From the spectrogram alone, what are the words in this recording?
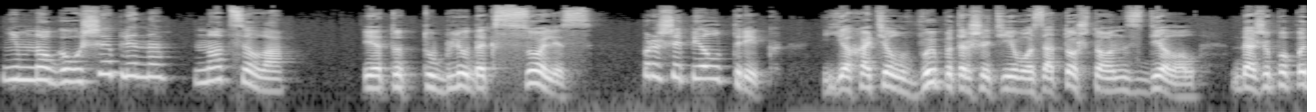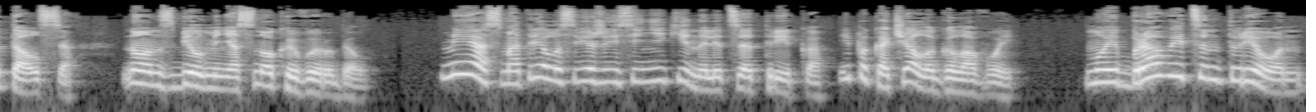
Немного ушиблена, но цела. «Этот ублюдок Солис!» — прошипел Трик. «Я хотел выпотрошить его за то, что он сделал. Даже попытался. Но он сбил меня с ног и вырубил». Мия осмотрела свежие синяки на лице Трика и покачала головой. Мой бравый Центурион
